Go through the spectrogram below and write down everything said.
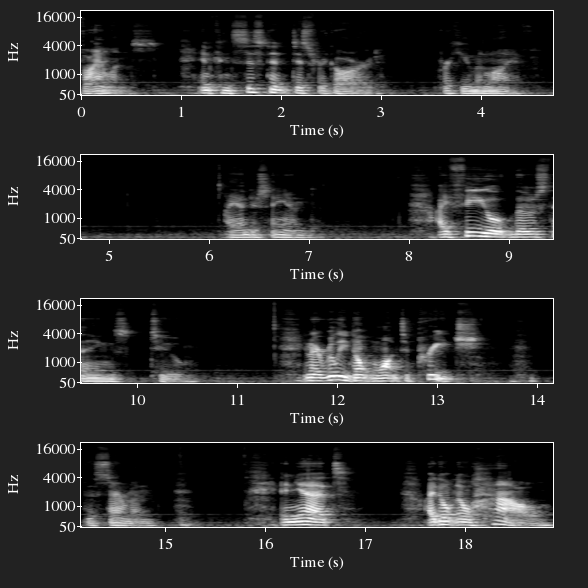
violence and consistent disregard for human life. I understand. I feel those things too. And I really don't want to preach this sermon. And yet, I don't know how,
